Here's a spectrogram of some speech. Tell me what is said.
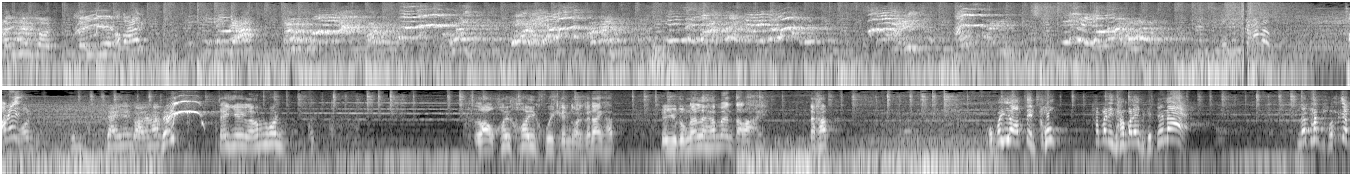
ใจเย็นก่อนใจเย็นเอาไปพ เย็นก่อนนะครับใจเย็นก่อนครับพลเราค่อยๆคุยกันก่อนก็ได้ครับอย่าอยู่ตรงนั้นเลยครับมันอันตรายนะครับ ผมไม่ยอมติดคุก ถ้าไม่ได้ทำอะไรผิดแน่ๆแล้วถ้าผมจะ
